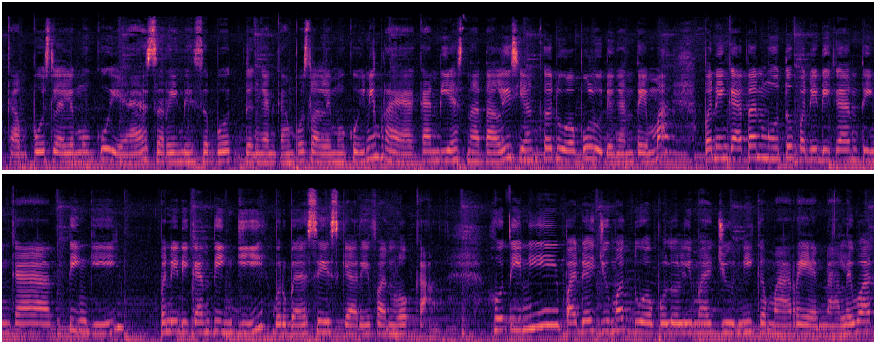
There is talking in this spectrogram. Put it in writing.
Kampus Lelemuku ya sering disebut dengan Kampus Lelemuku ini merayakan Dies Natalis yang ke-20 dengan tema Peningkatan Mutu Pendidikan Tingkat Tinggi Pendidikan Tinggi berbasis kearifan lokal. HUT ini pada Jumat 25 Juni kemarin. Nah lewat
